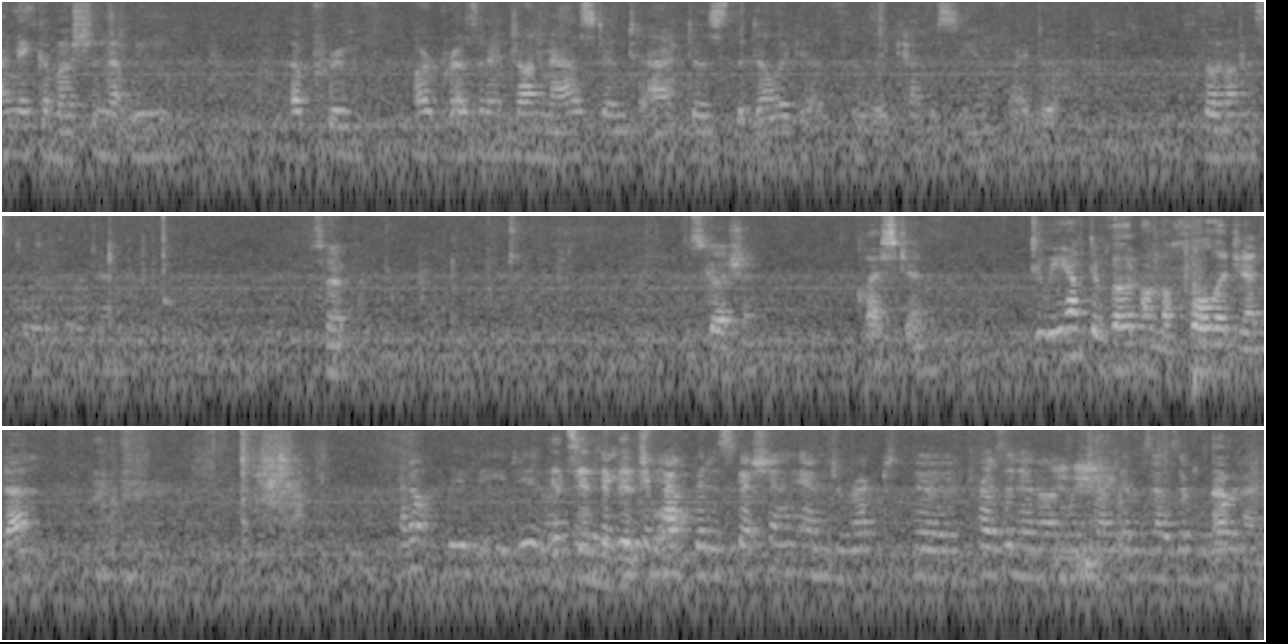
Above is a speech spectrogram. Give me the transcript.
I make a motion that we approve our president, John Masden, to act as the delegate for Havasu Unified to vote on this political agenda. Second. Discussion? Question, do we have to vote on the whole agenda? I don't believe that you do. It's I think that you can have the discussion and direct the president on which items as a board Okay.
